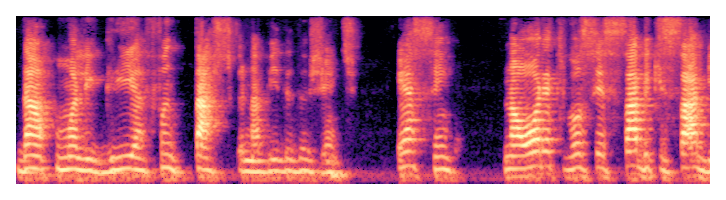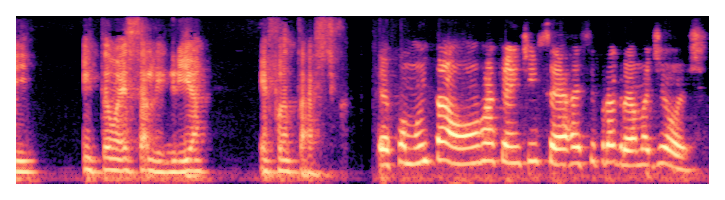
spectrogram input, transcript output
dá uma alegria fantástica na vida da gente. É assim. Na hora que você sabe que sabe, então essa alegria é fantástica. É com muita honra que a gente encerra esse programa de hoje.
